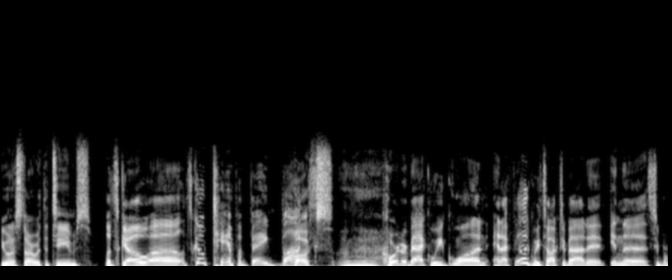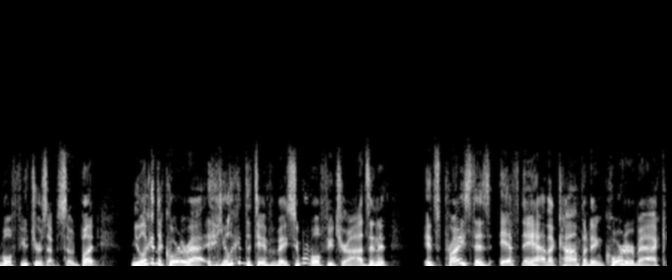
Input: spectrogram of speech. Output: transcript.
You want to start with the teams? Let's go. Uh, let's go. Tampa Bay Bucks. Bucks. quarterback week one, and I feel like we talked about it in the Super Bowl futures episode. But you look at the quarterback, you look at the Tampa Bay Super Bowl future odds, and it it's priced as if they have a competent quarterback.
